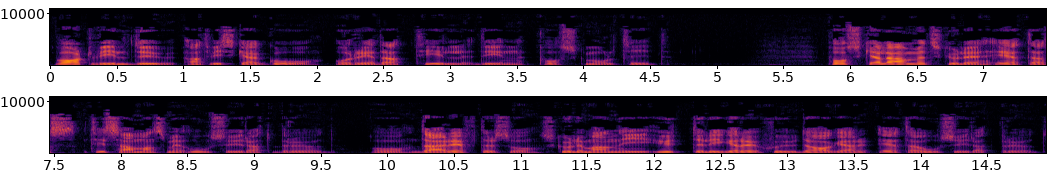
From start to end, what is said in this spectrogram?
Vart vill du att vi ska gå och reda till din påskmåltid? Påskalammet skulle ätas tillsammans med osyrat bröd och därefter så skulle man i ytterligare sju dagar äta osyrat bröd.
